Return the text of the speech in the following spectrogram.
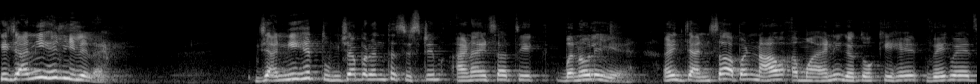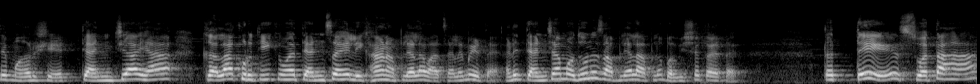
की ज्यांनी हे लिहिलेलं आहे ज्यांनी हे तुमच्यापर्यंत सिस्टीम आणायचाच एक बनवलेली आहे आणि ज्यांचं आपण नाव मायाने घेतो की हे वेगवेगळे जे महर्षी आहेत त्यांच्या ह्या कलाकृती किंवा त्यांचं हे लिखाण आपल्याला वाचायला मिळतं आहे आणि त्यांच्यामधूनच आपल्याला आपलं भविष्य कळत आहे तर ते स्वतः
